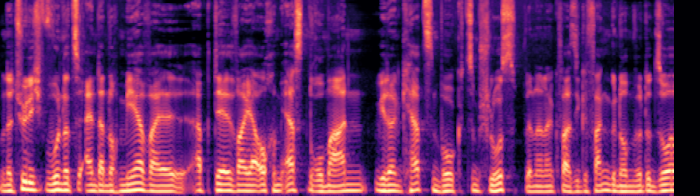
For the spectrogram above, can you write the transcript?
Und natürlich wundert es einen dann noch mehr, weil Abdel war ja auch im ersten Roman wieder in Kerzenburg zum Schluss, wenn er dann quasi gefangen genommen wird und so.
